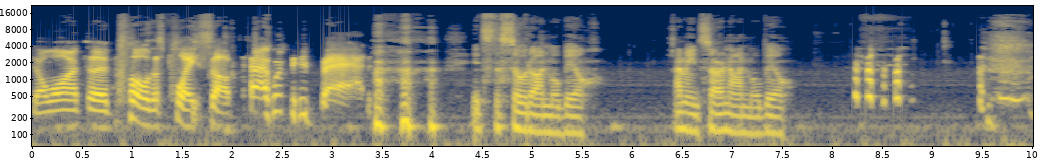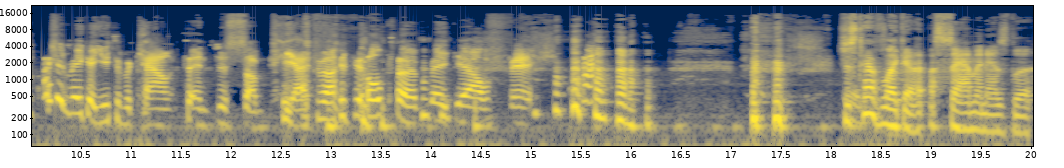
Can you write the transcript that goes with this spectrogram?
Don't want to blow this place up. That would be bad. it's the Sodon mobile. I mean, Sarnon mobile. I should make a YouTube account and just sub PS I built to make out fish. Just have like a, a salmon as the,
